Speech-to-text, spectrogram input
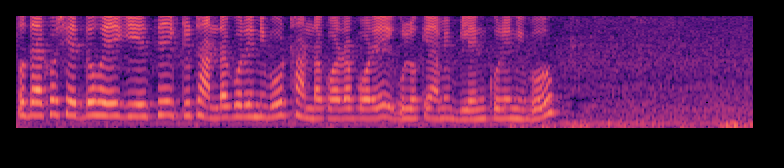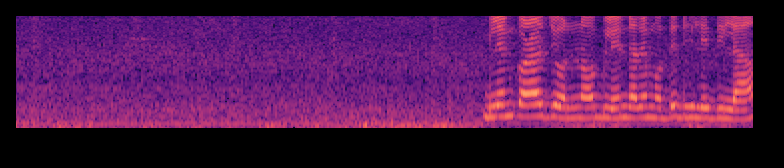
তো দেখো সেদ্ধ হয়ে গিয়েছে, একটু ঠান্ডা করে নিব। ঠান্ডা করার পরে এগুলোকে আমি ব্লেন্ড করে নিব। ব্লেন্ড করার জন্য ব্লেন্ডারের মধ্যে ঢেলে দিলাম।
